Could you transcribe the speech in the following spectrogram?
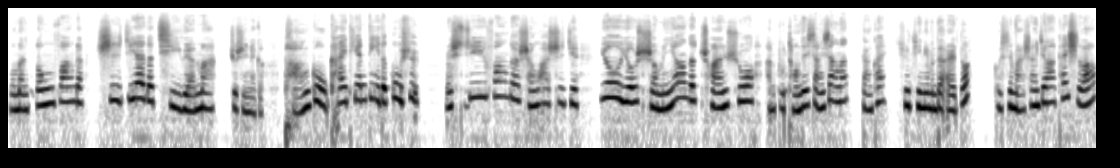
我们东方的世界的起源吗？就是那个盘古开天地的故事。而西方的神话世界。又有什么样的传说和不同的想象呢？赶快竖起你们的耳朵，故事马上就要开始喽！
